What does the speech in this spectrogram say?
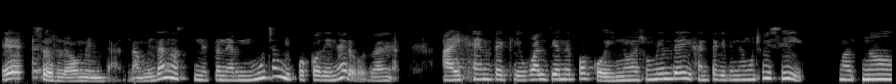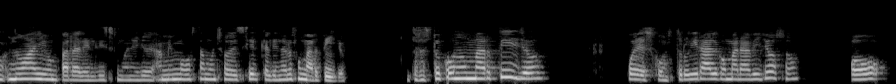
Eso es la humildad. La humildad no es tener mucho ni poco dinero. O sea, hay gente que igual tiene poco y no es humilde y gente que tiene mucho y sí. No, no, no hay un paralelismo en ello. A mí me gusta mucho decir que el dinero es un martillo. Entonces tú con un martillo puedes construir algo maravilloso o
